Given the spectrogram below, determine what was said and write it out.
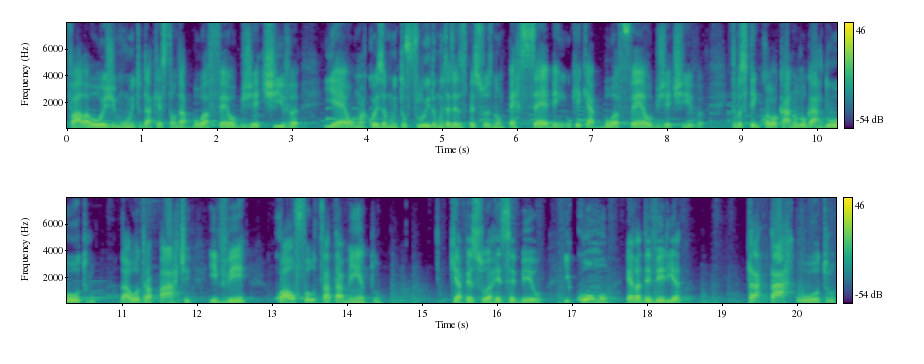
fala hoje muito da questão da boa fé objetiva e é uma coisa muito fluida. Muitas vezes as pessoas não percebem o que é a boa fé objetiva. Então você tem que colocar no lugar do outro, da outra parte e ver qual foi o tratamento que a pessoa recebeu e como ela deveria tratar o outro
